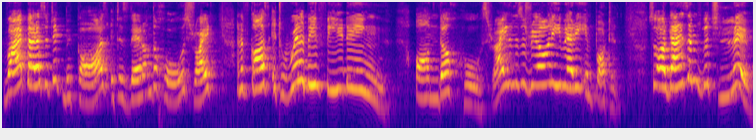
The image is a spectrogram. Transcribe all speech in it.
Why parasitic? Because it is there on the host, right? And of course, it will be feeding on the host, right? And this is really very important. So organisms which live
